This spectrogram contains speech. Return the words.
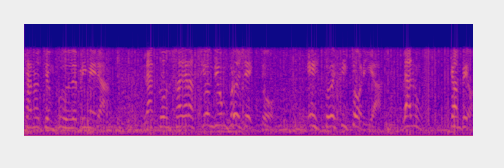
Esta noche en Fútbol de Primera, la consagración de un proyecto. Esto es historia. Lanús, campeón.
